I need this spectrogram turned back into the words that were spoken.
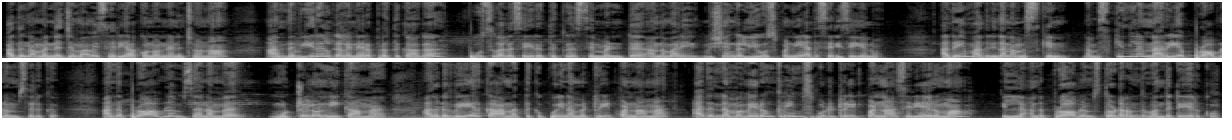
அது நம்ம நிஜமாவே சரியாக்கணும்னு நினைச்சோம்னா அந்த வீரல்களை நிரப்புறதுக்காக பூசு வேலை செய்யறதுக்கு சிமெண்ட் அந்த மாதிரி விஷயங்கள் யூஸ் பண்ணி அதை சரி செய்யணும். அதே மாதிரி தான் நம்ம ஸ்கின் நம்ம ஸ்கின்ல நிறைய ப்ராப்ளம்ஸ் இருக்கு. அந்த ப்ராப்ளம்ஸை நம்ம முற்றிலும் நீக்காம அதோட வேர் காரணத்துக்கு போய் நம்ம ட்ரீட் பண்ணாம அது நம்ம வெறும் க்ரீம்ஸ் போட்டு ட்ரீட் பண்ணா சரியாயிருமா? இல்ல அந்த ப்ராப்ளம்ஸ் தொடர்ந்து வந்துட்டே இருக்கும்.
